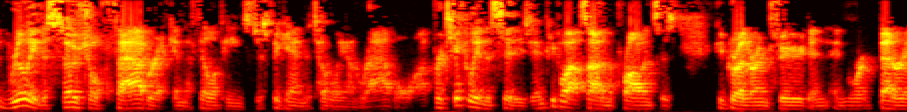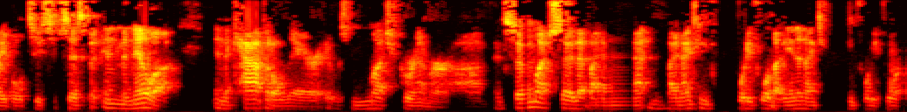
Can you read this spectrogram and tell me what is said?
really the social fabric in the Philippines just began to totally unravel, uh, particularly in the cities. And people outside in the provinces could grow their own food and, and were better able to subsist. But in Manila, in the capital there, it was much grimmer. And so much so that by, by 1944, by the end of 1944,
